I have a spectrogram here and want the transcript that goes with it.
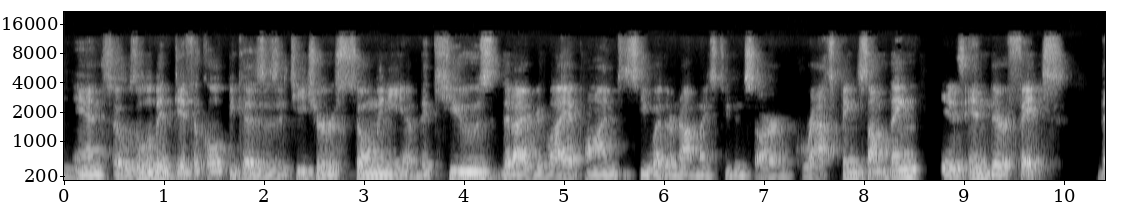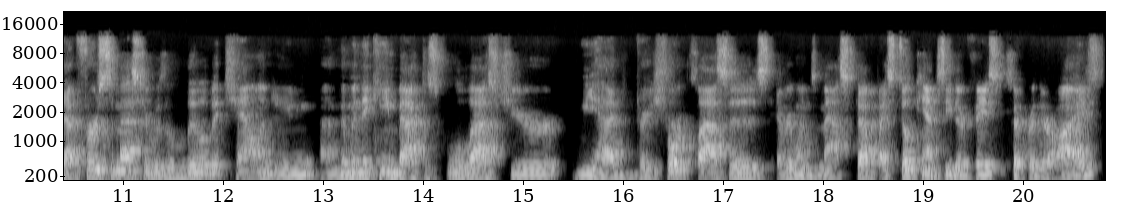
Mm-hmm. And so it was a little bit difficult because as a teacher, so many of the cues that I rely upon to see whether or not my students are grasping something is in their face. That first semester was a little bit challenging. And then when they came back to school last year, we had very short classes. Everyone's masked up. I still can't see their face except for their eyes.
